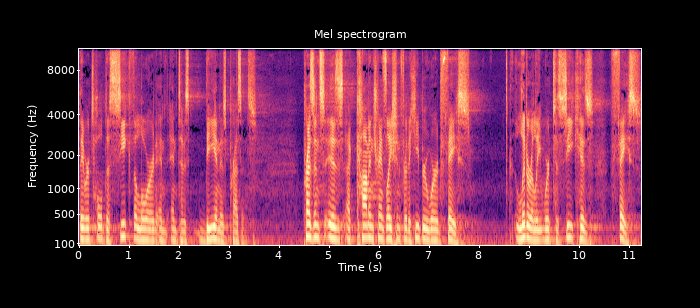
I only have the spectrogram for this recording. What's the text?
they were told to seek the Lord and, and to be in his presence. Presence is a common translation for the Hebrew word face. Literally, we're to seek his face.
